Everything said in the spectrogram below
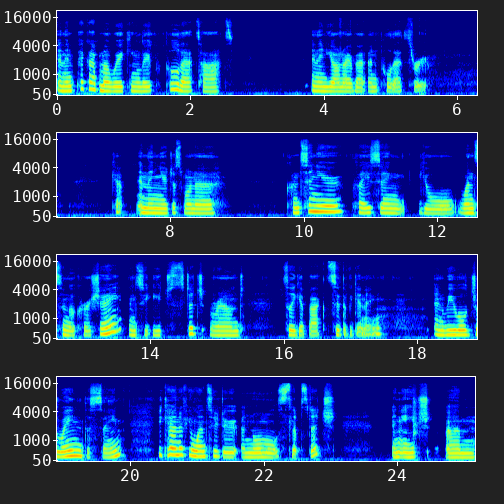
and then pick up my working loop, pull that tight and then yarn over and pull that through. Okay, and then you just want to continue placing your one single crochet into each stitch around till you get back to the beginning. And we will join the same you can if you want to do a normal slip stitch in each um,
